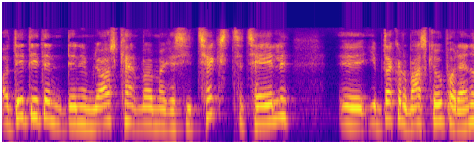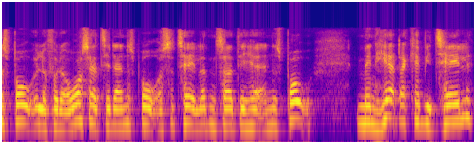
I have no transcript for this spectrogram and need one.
og det er det, den, den nemlig også kan, hvor man kan sige tekst til tale, øh, jamen der kan du bare skrive på et andet sprog, eller få det oversat til et andet sprog, og så taler den så det her andet sprog. Men her, der kan vi tale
